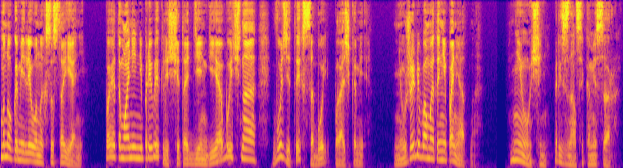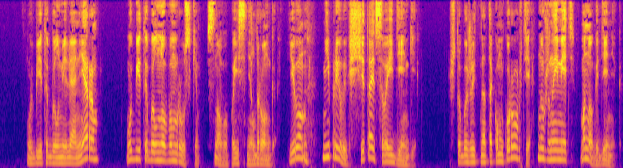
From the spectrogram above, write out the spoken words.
многомиллионных состояний. Поэтому они не привыкли считать деньги и обычно возят их с собой пачками. Неужели вам это непонятно? Не очень, признался комиссар. Убитый был миллионером, убитый был новым русским, снова пояснил Дронга. И он не привык считать свои деньги. Чтобы жить на таком курорте, нужно иметь много денег.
